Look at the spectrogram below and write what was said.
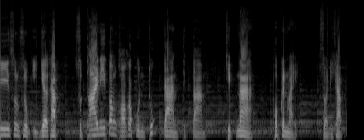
ดีๆสนุกๆอีกเยอะครับ สุดท้ายนี้ต้องขอขอบคุณทุกการติดตามคลิปหน้า พบกันใหม่ สวัสดีครับ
